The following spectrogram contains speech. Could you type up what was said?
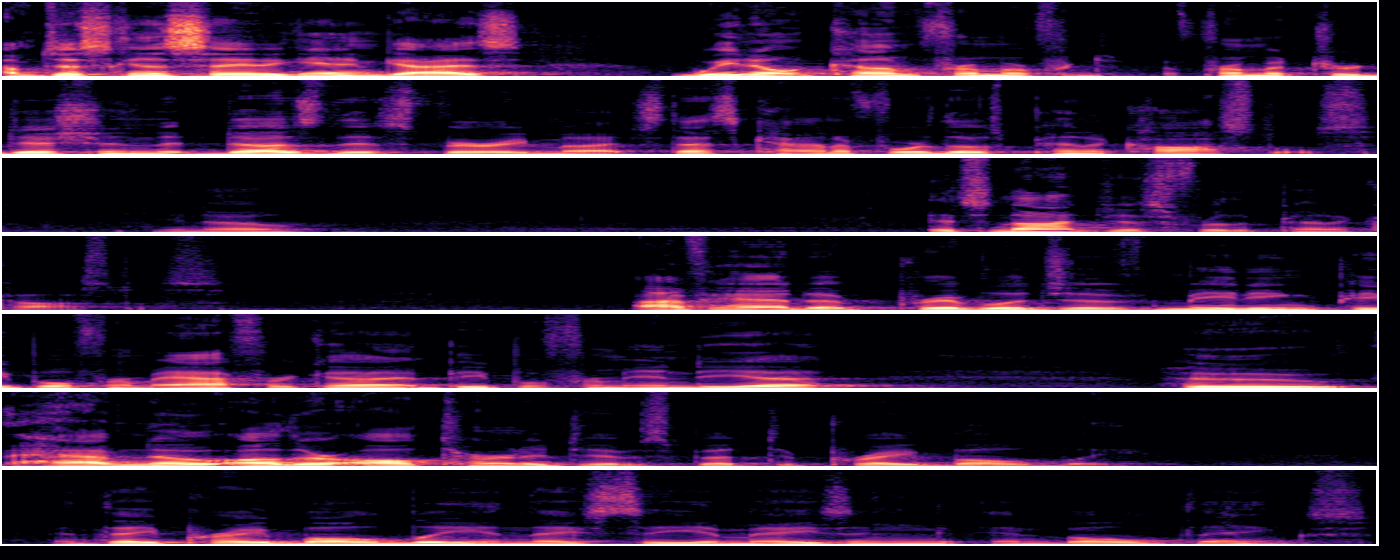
I'm just going to say it again, guys. We don't come from a, from a tradition that does this very much. That's kind of for those Pentecostals, you know? It's not just for the Pentecostals. I've had a privilege of meeting people from Africa and people from India who have no other alternatives but to pray boldly. And they pray boldly and they see amazing and bold things.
